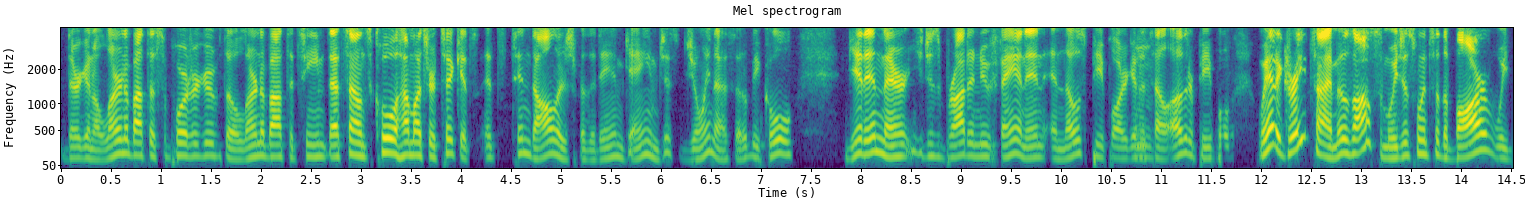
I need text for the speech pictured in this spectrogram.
they're going to learn about the supporter group they'll learn about the team. That sounds cool. How much are tickets? It's $10 for the damn game. Just join us. It'll be cool. Get in there. You just brought a new fan in and those people are going to Mm. tell other people. We had a great time. It was awesome. We just went to the bar. We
